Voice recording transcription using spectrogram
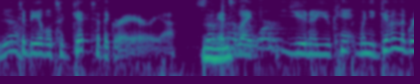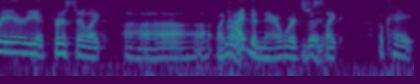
Yeah. to be able to get to the gray area. Sometimes it's like it works. you know you can't when you give them the gray area at first they're like uh like Right. I've been there where it's just like okay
